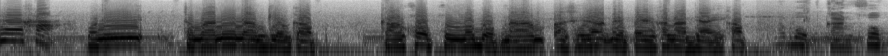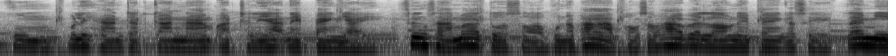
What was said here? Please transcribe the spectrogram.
เฮอร์ค่ะ วันนี้จะมาแนะนำเกี่ยวกับ การควบคุมระบบน้ำอัจฉริยะในแปลงขนาดใหญ่ครับ ระบบการควบคุมบริหารจัดการน้ำอัจฉริยะในแปลงใหญ่ ซึ่งสามารถตรวจสอบคุณภาพของสภาพแวดล้อมในแปลงเกษตร และมี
